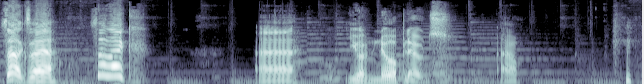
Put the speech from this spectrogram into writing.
Selec's there! Selec! Uh, you have no uploads. Oh.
